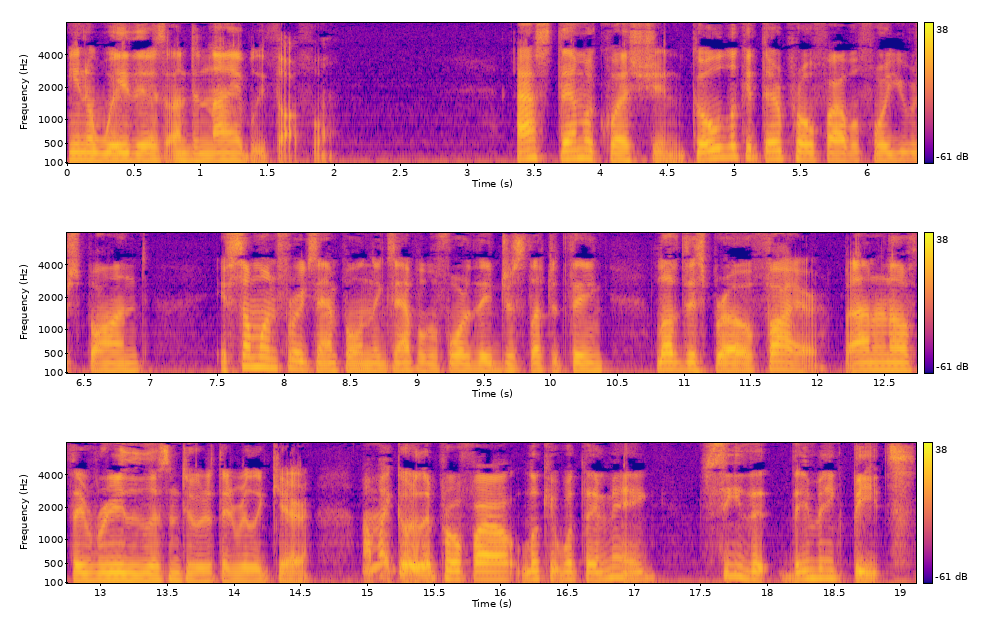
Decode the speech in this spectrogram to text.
in a way that is undeniably thoughtful. Ask them a question. Go look at their profile before you respond. If someone, for example, in the example before, they just left a thing, love this bro, fire. But I don't know if they really listen to it, if they really care. I might go to their profile, look at what they make, see that they make beats.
